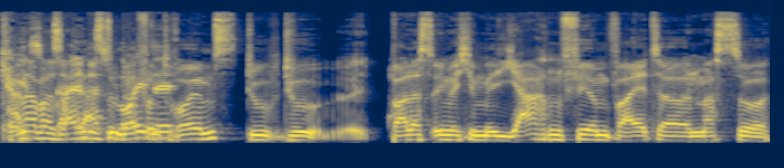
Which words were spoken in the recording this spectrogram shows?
Kann Ey, so aber sein, dass du Also davon Leute- träumst, du, du äh, ballerst irgendwelche Milliardenfirmen weiter und machst so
